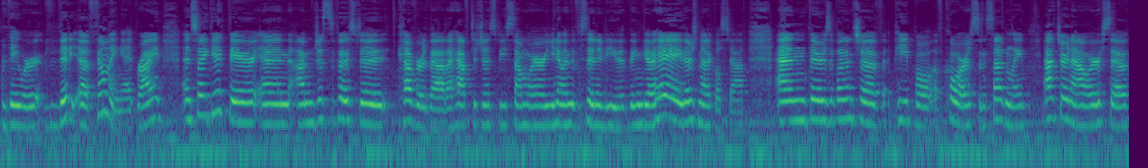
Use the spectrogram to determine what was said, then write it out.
they were video, uh, filming it, right? And so I get there and I'm just supposed to cover that. I have to just be somewhere, you know, in the vicinity that they can go, hey, there's medical staff. And there's a bunch of people, of course, and suddenly, after an hour or so,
